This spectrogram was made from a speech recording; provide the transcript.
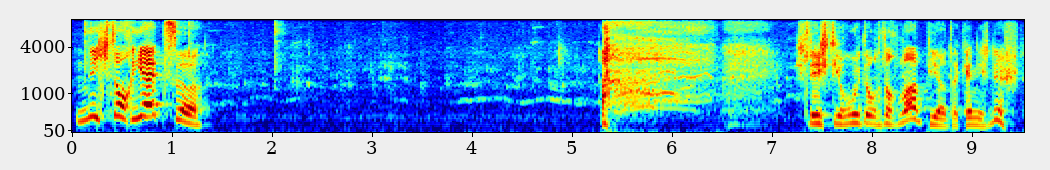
Nicht doch jetzt! ich lege die Route auch noch mal ab hier, da kenne ich nicht.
